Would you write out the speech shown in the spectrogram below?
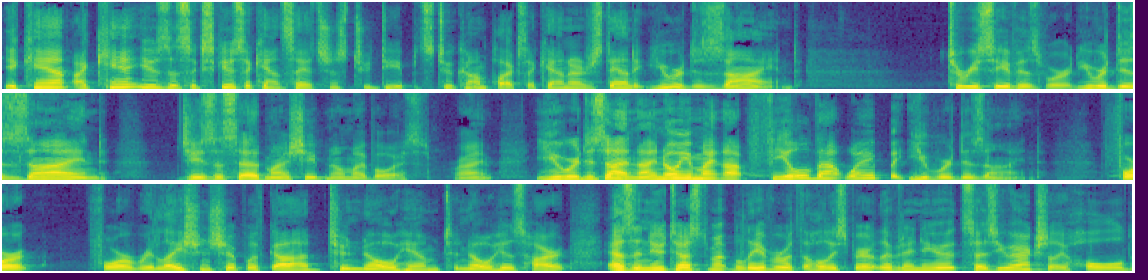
You can't, I can't use this excuse. I can't say it's just too deep, it's too complex, I can't understand it. You were designed to receive his word. You were designed, Jesus said, My sheep know my voice, right? You were designed. And I know you might not feel that way, but you were designed for for a relationship with God, to know Him, to know His heart. As a New Testament believer with the Holy Spirit living in you, it says you actually hold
